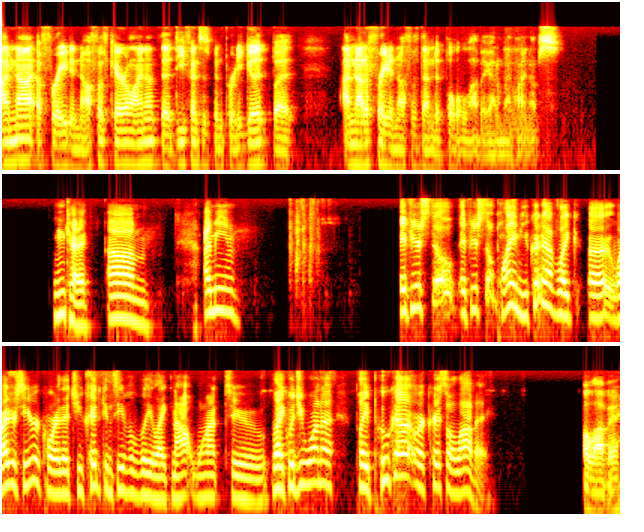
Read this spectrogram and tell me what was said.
I'm not afraid enough of Carolina. The defense has been pretty good, but I'm not afraid enough of them to pull Olave out of my lineups. Okay. Um, I mean, if you're still if you're still playing, you could have like a wide receiver core that you could conceivably like not want to like. Would you want to play Puka or Chris Olave? Olave.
